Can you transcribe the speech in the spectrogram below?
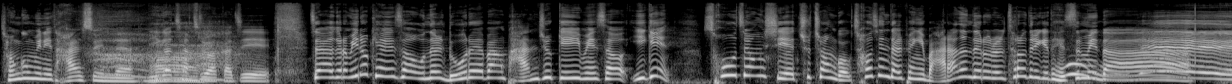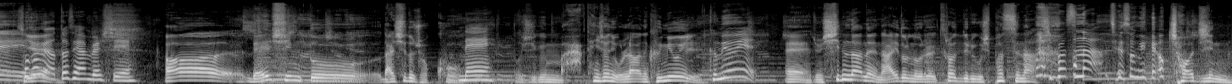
전 국민이 다 할 수 있는 네가 참 좋아까지. 자, 그럼 이렇게 해서 오늘 노래방 반주 게임에서 이긴 소정 씨의 추천곡 처진 달팽이 말하는 대로를 틀어드리게 됐습니다. 예. 소감이 예. 어떠세요, 한별 씨? 아, 내심 또 날씨도 좋고. 네. 또 지금 막 텐션이 올라가는 금요일. 금요일. 예, 네, 좀 신나는 아이돌 노래를 틀어드리고 싶었으나. 싶었으나. 죄송해요. 처진.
